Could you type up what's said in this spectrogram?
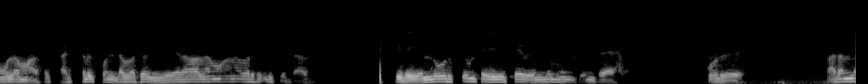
மூலமாக கற்றுக்கொண்டவர்கள் ஏராளமானவர்கள் இருக்கிறார்கள். இதை எல்லோருக்கும் தெரிவிக்க வேண்டும் என்கின்ற ஒரு பரந்த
